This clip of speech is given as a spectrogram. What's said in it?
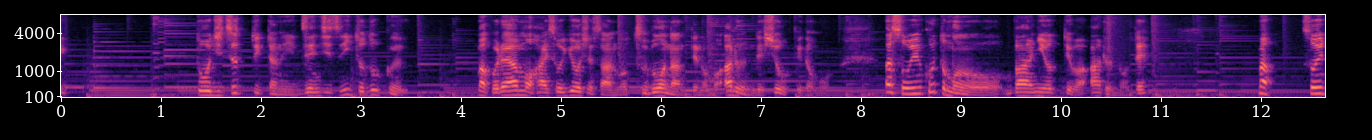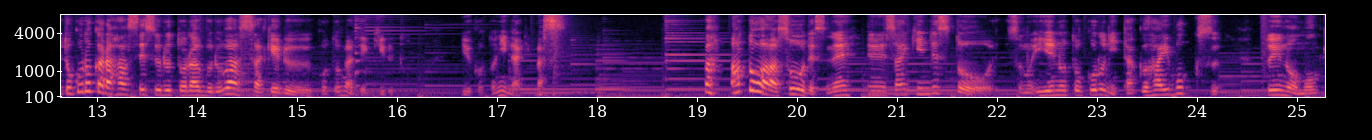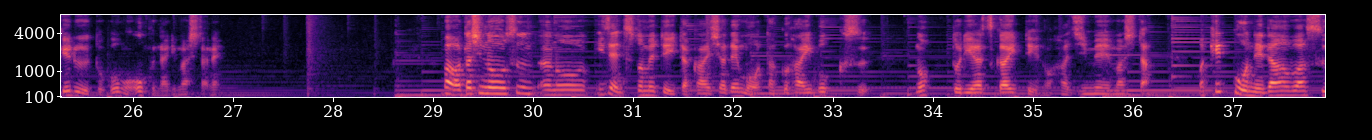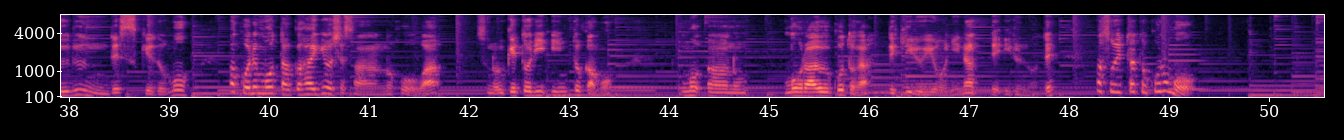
当日って言ったのに前日に届く。まあこれはもう配送業者さんの都合なんてのもあるんでしょうけども、まあそういうことも場合によってはあるので、まあそういうところから発生するトラブルは避けることができるということになります。まあ、あとはそうですね、えー、最近ですと、その家のところに宅配ボックスというのを設けるところも多くなりましたね。まあ、私のすあの以前勤めていた会社でも宅配ボックスの取り扱いっていうのを始めました。まあ、結構値段はするんですけども、まあ、これも宅配業者さんの方は、その受け取り印とかももあのもらうことができるようになっているので、まあ、そういったところも、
